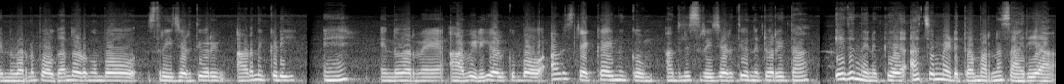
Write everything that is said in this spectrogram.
എന്ന് പറഞ്ഞു പോകാൻ തുടങ്ങുമ്പോ ശ്രീചേർത്തി പറയും അവിടെ നിക്കടി. ഏ? എന്ന് പറഞ്ഞ് ആ വിളി കേൾക്കുമ്പോ അവിടെ സ്റ്റെക്കായി നിൽക്കും അതിൽ ശ്രീചേർത്തി വന്നിട്ട് പറയത്താ ഇത് നിനക്ക് അച്ഛമ്മ എടുക്കാൻ പറഞ്ഞ സാരിയാ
